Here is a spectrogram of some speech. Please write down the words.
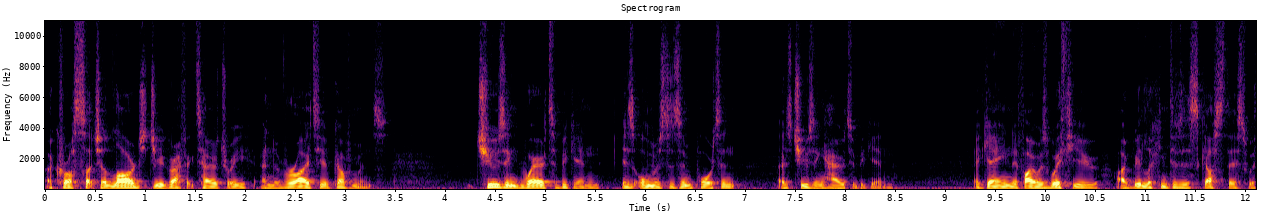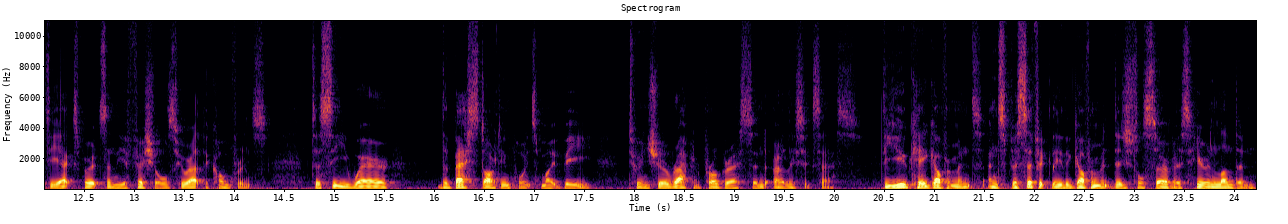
Across such a large geographic territory and a variety of governments, choosing where to begin is almost as important as choosing how to begin. Again, if I was with you, I'd be looking to discuss this with the experts and the officials who are at the conference to see where the best starting points might be to ensure rapid progress and early success. The UK government, and specifically the Government Digital Service here in London,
